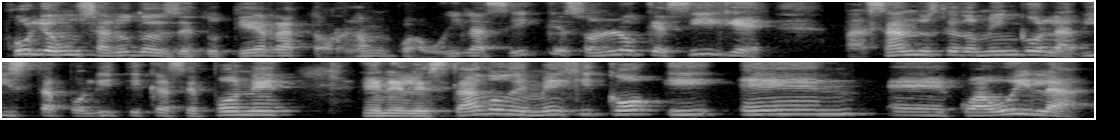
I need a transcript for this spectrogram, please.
Julio, un saludo desde tu tierra, Torreón, Coahuila. Sí, que son lo que sigue. Pasando este domingo, la vista política se pone en el Estado de México y en eh, Coahuila.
